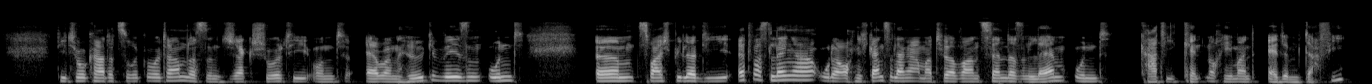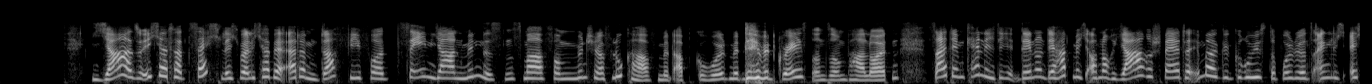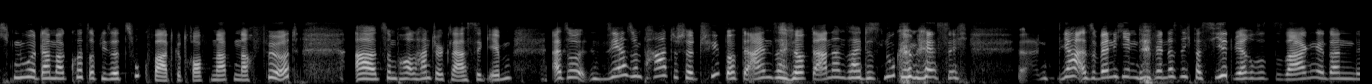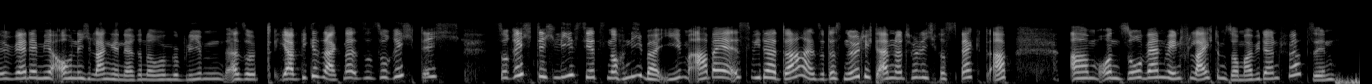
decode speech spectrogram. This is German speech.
die Tourkarte zurückgeholt haben. Das sind Jack Shurty und Aaron Hill gewesen und ähm, zwei Spieler, die etwas länger oder auch nicht ganz so lange Amateur waren, Sanderson Lamb und Kati kennt noch jemand Adam Duffy? Ja, also ich ja tatsächlich, weil ich habe ja Adam Duffy vor zehn Jahren mindestens mal vom Münchner Flughafen mit abgeholt, mit David Grace und so ein paar Leuten. Seitdem kenne ich den und der hat mich auch noch Jahre später immer gegrüßt, obwohl wir uns eigentlich echt nur da mal kurz auf dieser Zugfahrt getroffen hatten nach Fürth äh, zum Paul Hunter Classic eben. Also ein sehr sympathischer Typ auf der einen Seite, auf der anderen Seite snookermäßig ja, also wenn ich ihn, wenn das nicht passiert wäre sozusagen, dann wäre der mir auch nicht lange in Erinnerung geblieben. Also ja, wie gesagt, ne, also so richtig, so richtig lief es jetzt noch nie bei ihm, aber er ist wieder da. Also das nötigt einem natürlich Respekt ab. Ähm, und so werden wir ihn vielleicht im Sommer wieder in Fürth sehen.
